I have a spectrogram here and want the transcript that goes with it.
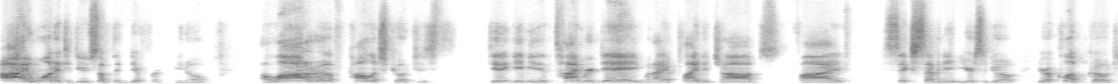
I wanted to do something different. You know, a lot of college coaches didn't give me the time or day when I applied to jobs five, six, seven, eight years ago. You're a club coach.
